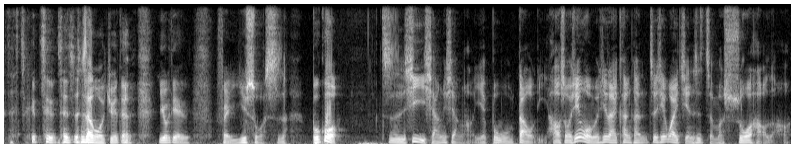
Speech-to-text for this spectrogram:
这个这个真是让我觉得有点匪夷所思啊。不过仔细想想啊，也不无道理。好，首先我们先来看看这些外籍人是怎么说好了哈。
